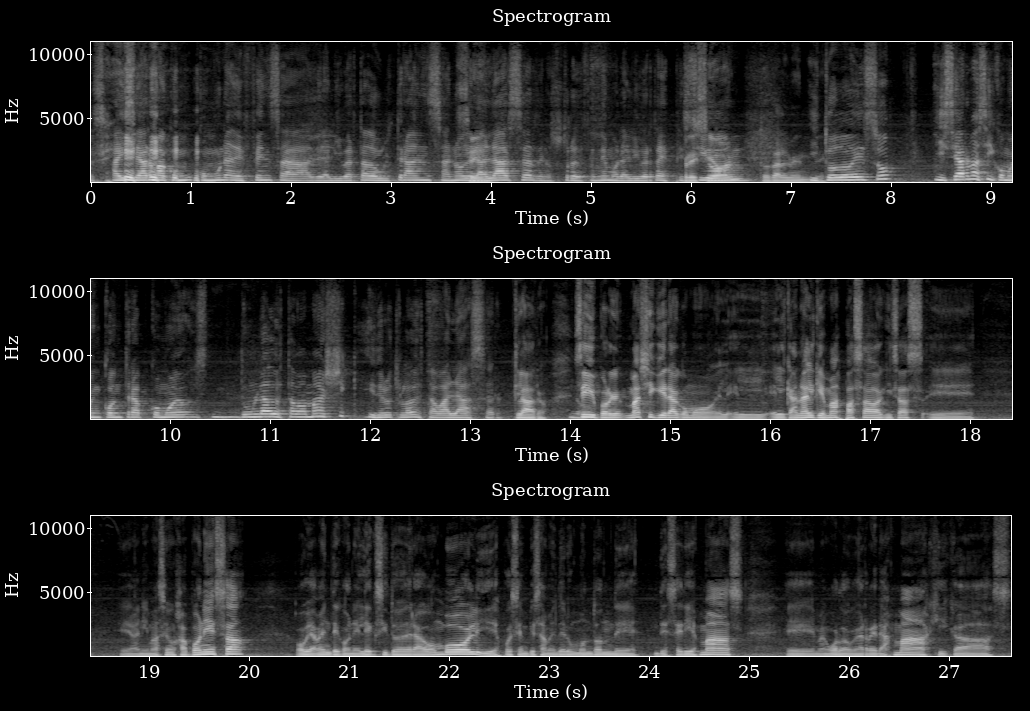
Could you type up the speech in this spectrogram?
Sí. ahí se arma como, como una defensa de la libertad a ultranza, ¿no? De la láser, de nosotros defendemos la libertad de Presión, expresión totalmente. y todo eso. Y se arma así como en contra, como de un lado estaba Magic y del otro lado estaba Láser. Claro. No. Sí, porque Magic era como el, el- el canal que más pasaba quizás eh, eh, animación japonesa. Obviamente con el éxito de Dragon Ball y después se empieza a meter un montón de, de series más. Eh, me acuerdo Guerreras Mágicas.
